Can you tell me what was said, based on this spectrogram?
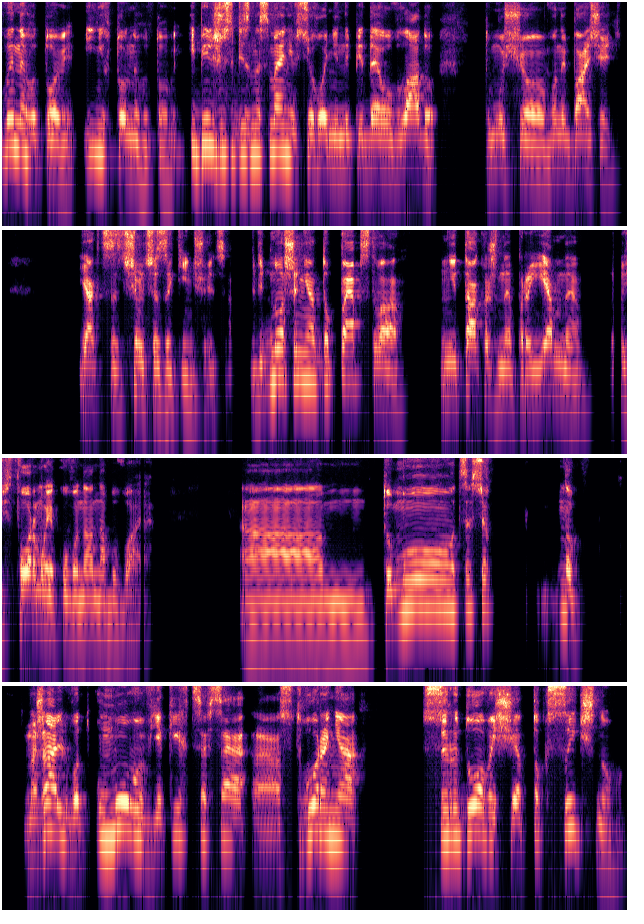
Ви не готові, і ніхто не готовий. І більшість бізнесменів сьогодні не піде у владу, тому що вони бачать, як це чим це закінчується. Відношення до пепства ні також неприємне форму, яку вона набуває. А, Тому це все ну на жаль, от умови, в яких це все е, створення середовища токсичного,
